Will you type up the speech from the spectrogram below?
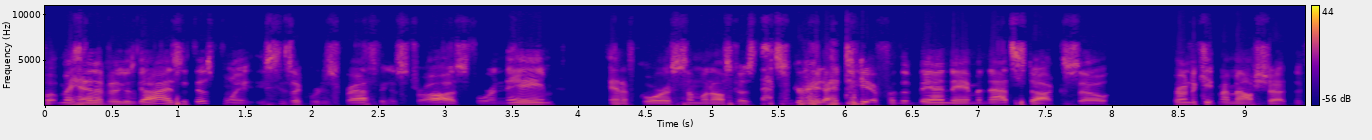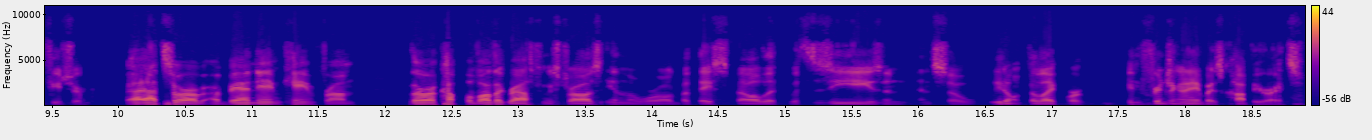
put my hand up and goes, guys, at this point, it seems like we're just grasping at straws for a name. And of course, someone else goes, that's a great idea for the band name. And that stuck. So I'm going to keep my mouth shut in the future. Uh, that's where our, our band name came from. There are a couple of other grasping straws in the world, but they spell it with Z's, and, and so we don't feel like we're infringing on anybody's copyrights.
